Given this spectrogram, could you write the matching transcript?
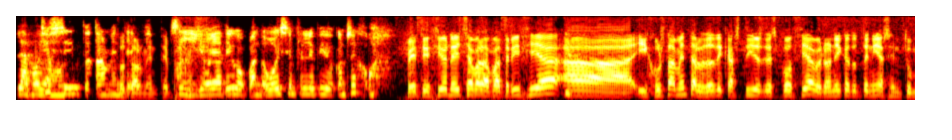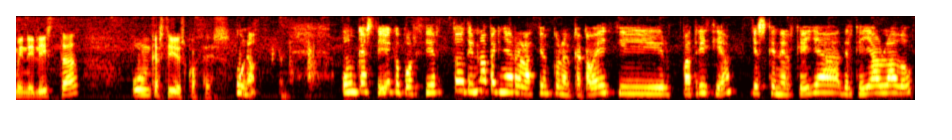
La apoyamos. Sí, totalmente. Totalmente. Sí, yo ya digo, cuando voy siempre le pido consejo. Petición hecha para Patricia. y justamente a dos de castillos de Escocia, Verónica, tú tenías en tu mini lista un castillo escocés. Uno. Un castillo que, por cierto, tiene una pequeña relación con el que acaba de decir Patricia, y es que en el que ella, del que ella ha hablado,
